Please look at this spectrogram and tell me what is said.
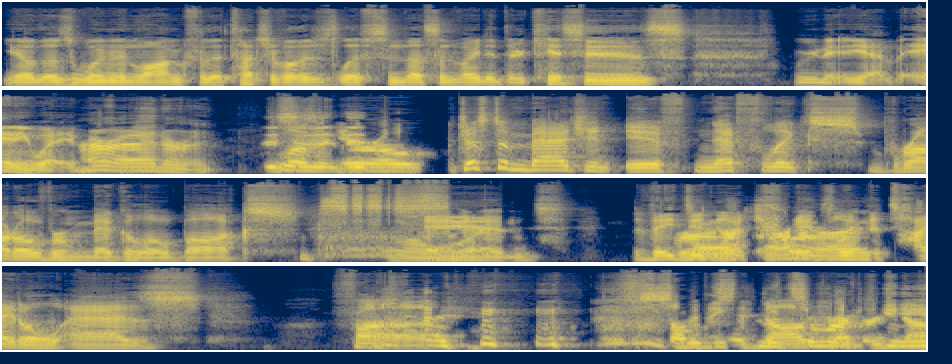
you know those women long for the touch of others' lips and thus invited their kisses. We're gonna yeah. But anyway, all right, all right. this Look, is a, Arrow, just imagine if Netflix brought over Megalobox Oh, and they did Right, not translate right. the title as Fine. something Mits- a dog Mitsurugi- never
